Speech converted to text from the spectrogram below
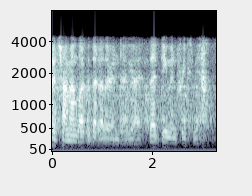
Gonna try my luck with that other undead guy. That demon freaks me out.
